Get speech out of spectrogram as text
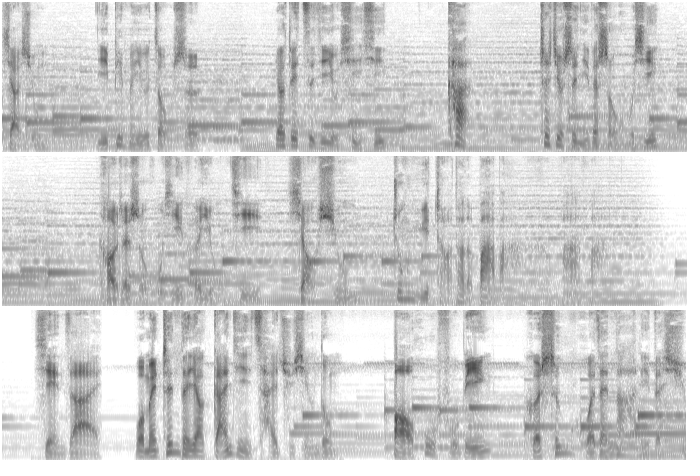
小熊，你并没有走失，要对自己有信心。看，这就是你的守护星。靠着守护星和勇气。小熊终于找到了爸爸和妈妈。现在，我们真的要赶紧采取行动，保护浮冰和生活在那里的熊。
